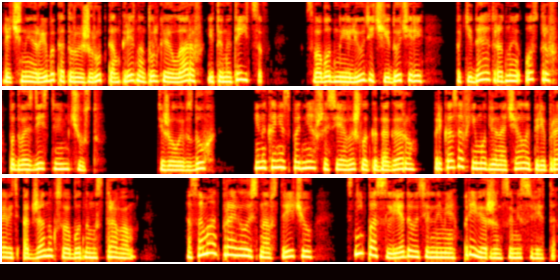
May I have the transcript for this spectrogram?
Речные рыбы, которые жрут конкретно только эларов и тенетрийцев. Свободные люди, чьи дочери покидают родной остров под воздействием чувств. Тяжелый вздох, и, наконец, поднявшись, я вышла к Адагару, приказав ему для начала переправить Аджану к свободным островам, а сама отправилась на встречу с непоследовательными приверженцами света.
